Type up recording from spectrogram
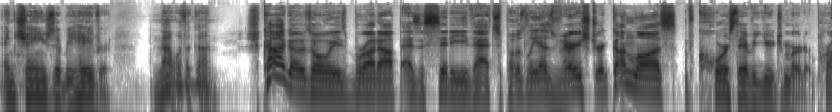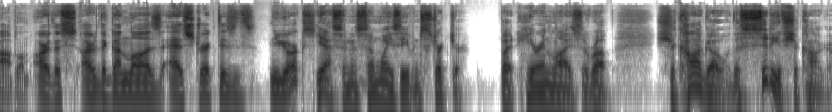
and change their behavior. Not with a gun. Chicago's always brought up as a city that supposedly has very strict gun laws. Of course, they have a huge murder problem. Are the are the gun laws as strict as New York's? Yes, and in some ways even stricter. But herein lies the rub. Chicago, the city of Chicago,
